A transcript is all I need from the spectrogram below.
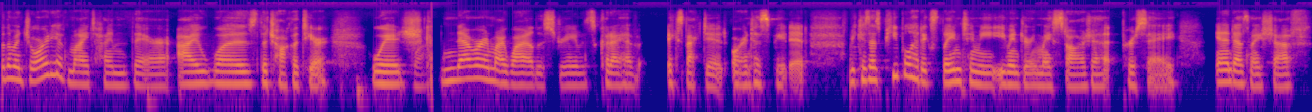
For the majority of my time there, I was the chocolatier, which wow. never in my wildest dreams could I have expected or anticipated. Because as people had explained to me, even during my stage at Per Se, and as my chef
